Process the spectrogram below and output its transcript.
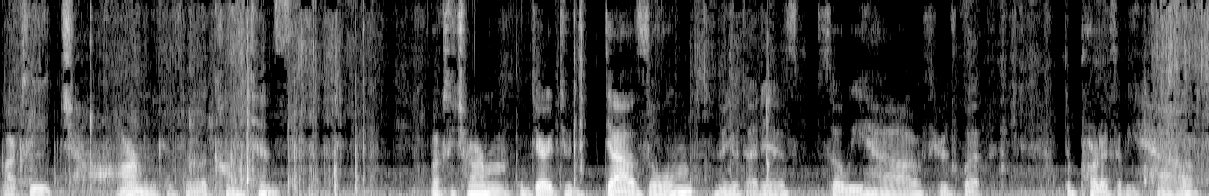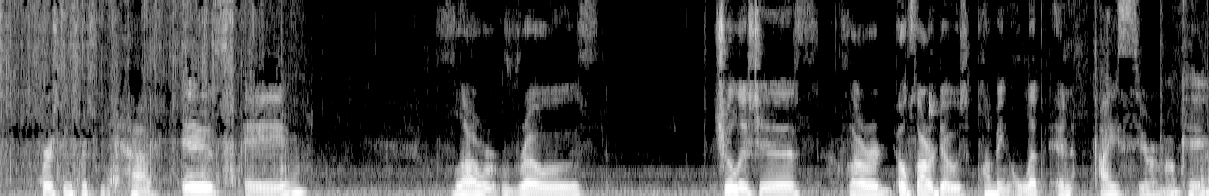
Boxy Charm. Look at some of the contents. Boxy Charm, Dare to Dazzle. No idea what that is. So we have, here's what the products that we have. First things first we have is a Flower Rose Chillicious Flower, oh, Flower Dose Plumping Lip and Eye Serum. Okay.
